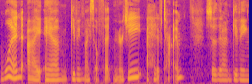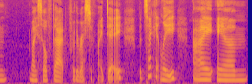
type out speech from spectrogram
One, I am giving myself that energy ahead of time so that I'm giving myself that for the rest of my day. But secondly, I am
